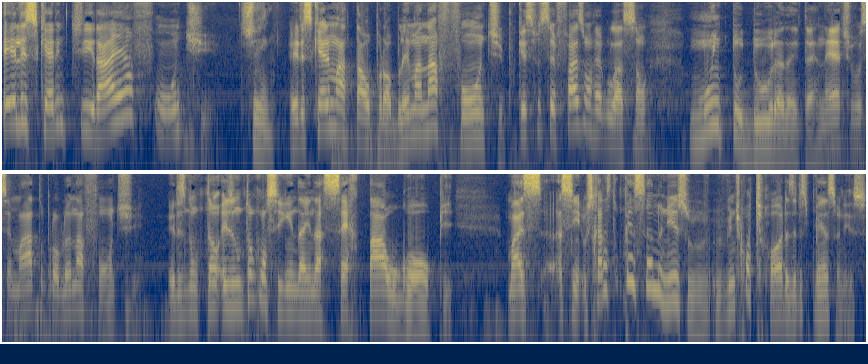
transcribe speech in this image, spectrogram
Eles querem tirar é a fonte. Sim. Eles querem matar o problema na fonte. Porque se você faz uma regulação muito dura na internet, você mata o problema na fonte. Eles não estão eles não estão conseguindo ainda acertar o golpe. Mas, assim, os caras estão pensando nisso. 24 horas eles pensam nisso.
